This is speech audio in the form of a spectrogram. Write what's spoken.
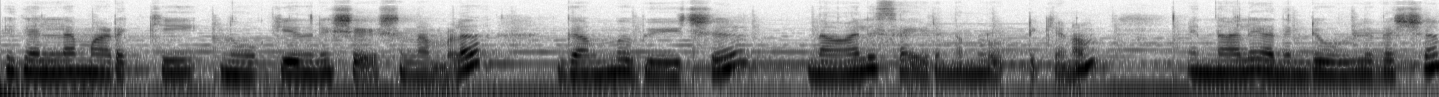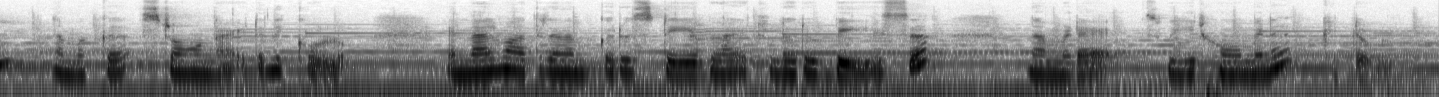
ഇതെല്ലാം മടക്കി നോക്കിയതിന് ശേഷം നമ്മൾ ഗം ഉപയോഗിച്ച് നാല് സൈഡ് നമ്മൾ ഒട്ടിക്കണം. എന്നാലേ അതിന്റെ ഉള്ളിവശം നമുക്ക് സ്ട്രോങ് ആയിട്ട് നിൽക്കുകയുള്ളൂ എന്നാൽ മാത്രമേ നമുക്കൊരു സ്റ്റേബിൾ ആയിട്ടുള്ളൊരു ബേസ് നമ്മുടെ സ്വീറ്റ് ഹോമിന് കിട്ടുള്ളൂ.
